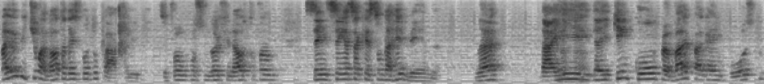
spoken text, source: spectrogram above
vai emitir uma nota 10.4 ali. Se for um consumidor final, estou falando sem, sem essa questão da revenda, né? Daí, daí quem compra vai pagar imposto.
